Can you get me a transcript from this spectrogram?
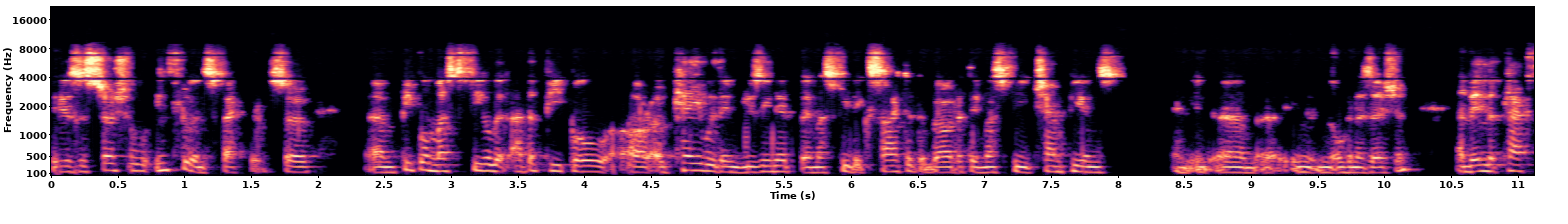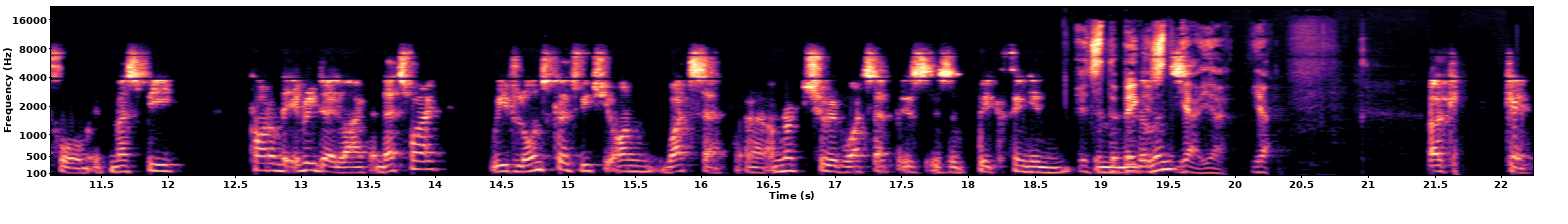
There's a social influence factor. So um, people must feel that other people are okay with them using it. They must feel excited about it. They must be champions in, in, um, uh, in an organization. And then the platform, it must be part of the everyday life. And that's why we've launched Coach Vici on WhatsApp. Uh, I'm not sure if WhatsApp is, is a big thing in, it's in the, the biggest. Netherlands. Yeah, yeah, yeah. Okay. Okay,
